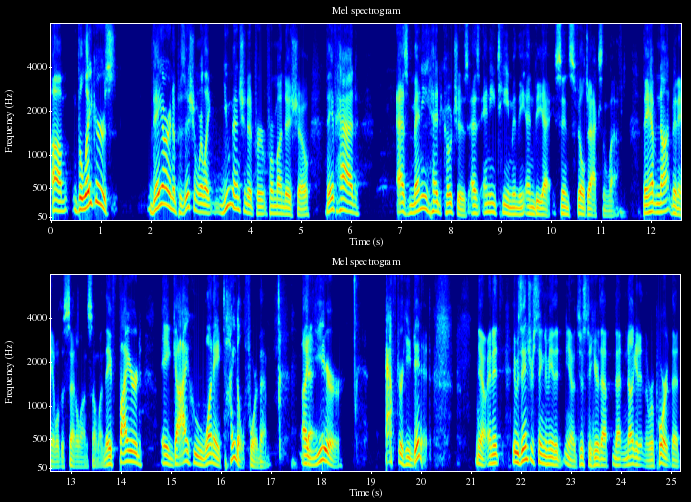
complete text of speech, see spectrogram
Um, the Lakers, they are in a position where, like you mentioned it for for Monday's show, they've had as many head coaches as any team in the NBA since Phil Jackson left. They have not been able to settle on someone. They fired a guy who won a title for them a yeah. year after he did it. You know, and it it was interesting to me that you know just to hear that that nugget in the report that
